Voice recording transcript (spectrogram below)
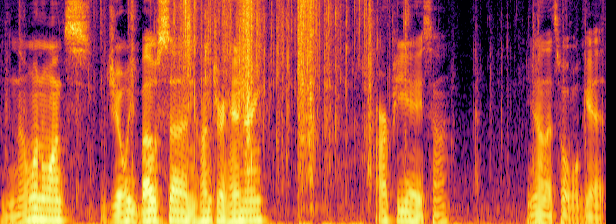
No one wants Joey Bosa and Hunter Henry. RPAs, huh? You know that's what we'll get.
